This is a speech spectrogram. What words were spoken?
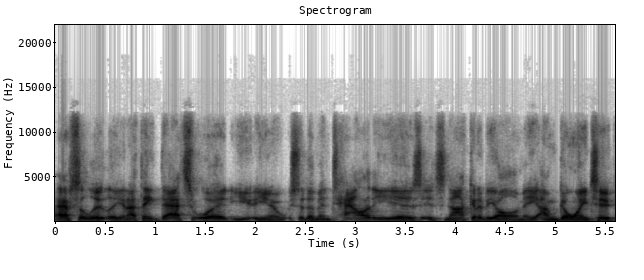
Absolutely. And I think that's what you, you know, so the mentality is it's not going to be all of me. I'm going to,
